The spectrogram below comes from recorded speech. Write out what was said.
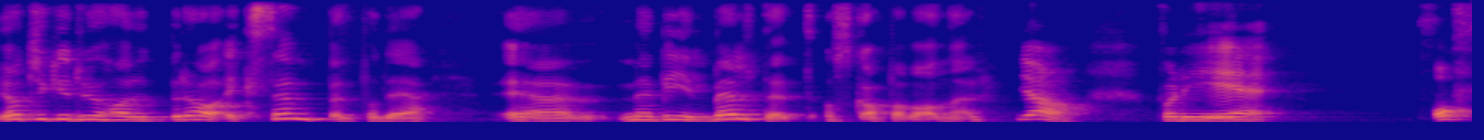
Jeg tycker du har et bra eksempel på det eh, med bilbeltet og skape vaner. Ja, fordi of,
